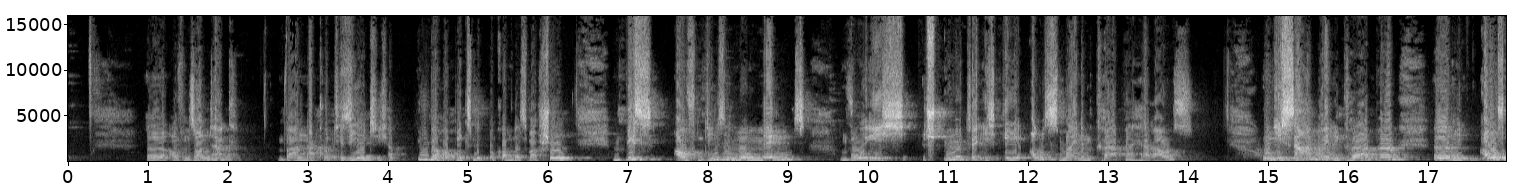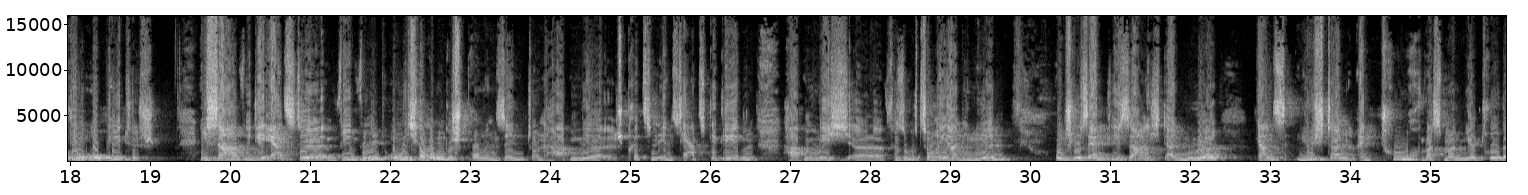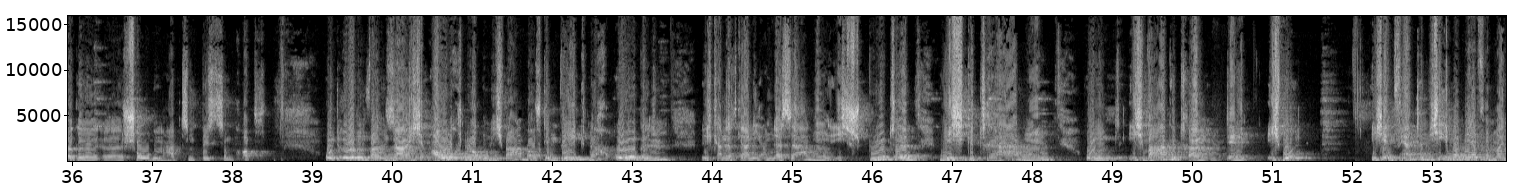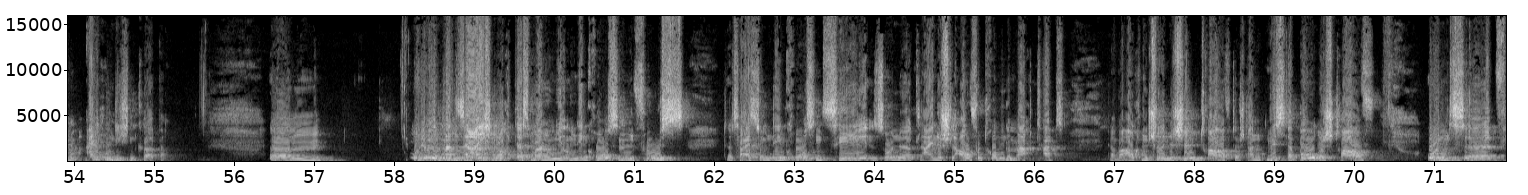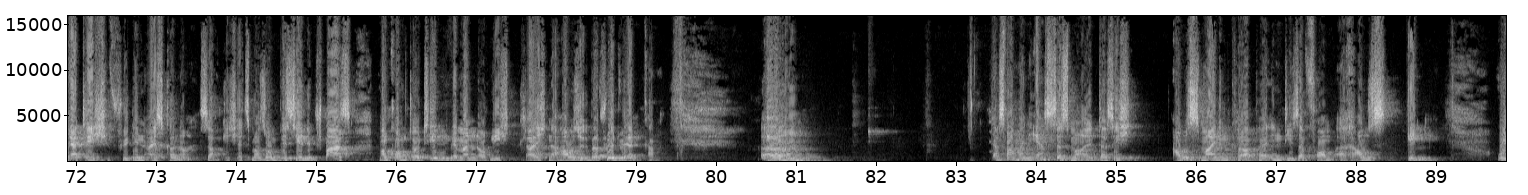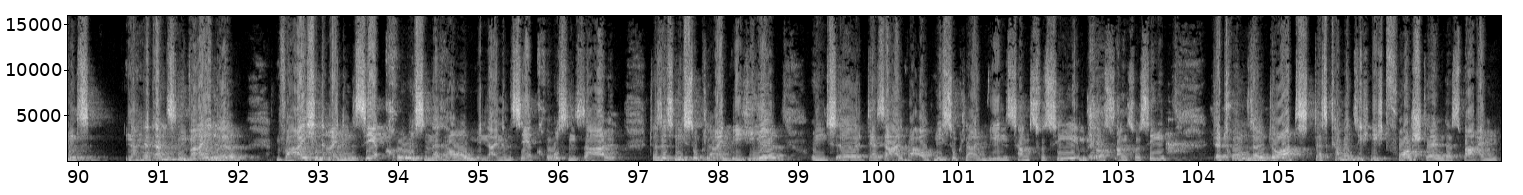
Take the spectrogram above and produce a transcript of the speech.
äh, auf den Sonntag, war narkotisiert. Ich habe überhaupt nichts mitbekommen, das war schön. Bis auf diesen Moment, wo ich spürte, ich gehe aus meinem Körper heraus und ich sah meinen Körper ähm, auf dem OP-Tisch. Ich sah, wie die Ärzte wie wild um mich herumgesprungen sind und haben mir Spritzen ins Herz gegeben, haben mich äh, versucht zu reanimieren. Und schlussendlich sah ich dann nur ganz nüchtern ein Tuch, was man mir drüber geschoben hat bis zum Kopf. Und irgendwann sah ich auch noch, und ich war aber auf dem Weg nach oben, ich kann das gar nicht anders sagen, ich spürte mich getragen und ich war getragen, denn ich, ich entfernte mich immer mehr von meinem eigentlichen Körper. Ähm, und irgendwann sah ich noch, dass man mir um den großen Fuß, das heißt um den großen Zeh, so eine kleine Schlaufe drum gemacht hat. Da war auch ein schönes Schild drauf, da stand Mr. Borisch drauf und äh, fertig für den Eiskanal, sage ich jetzt mal so ein bisschen im Spaß. Man kommt dorthin, wenn man noch nicht gleich nach Hause überführt werden kann. Ähm, das war mein erstes Mal, dass ich aus meinem Körper in dieser Form rausging. Und nach einer ganzen Weile war ich in einem sehr großen Raum, in einem sehr großen Saal. Das ist nicht so klein wie hier und äh, der Saal war auch nicht so klein wie in Sanssouci, im Schloss Sanssouci, der Thronsaal dort. Das kann man sich nicht vorstellen. Das war ein,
